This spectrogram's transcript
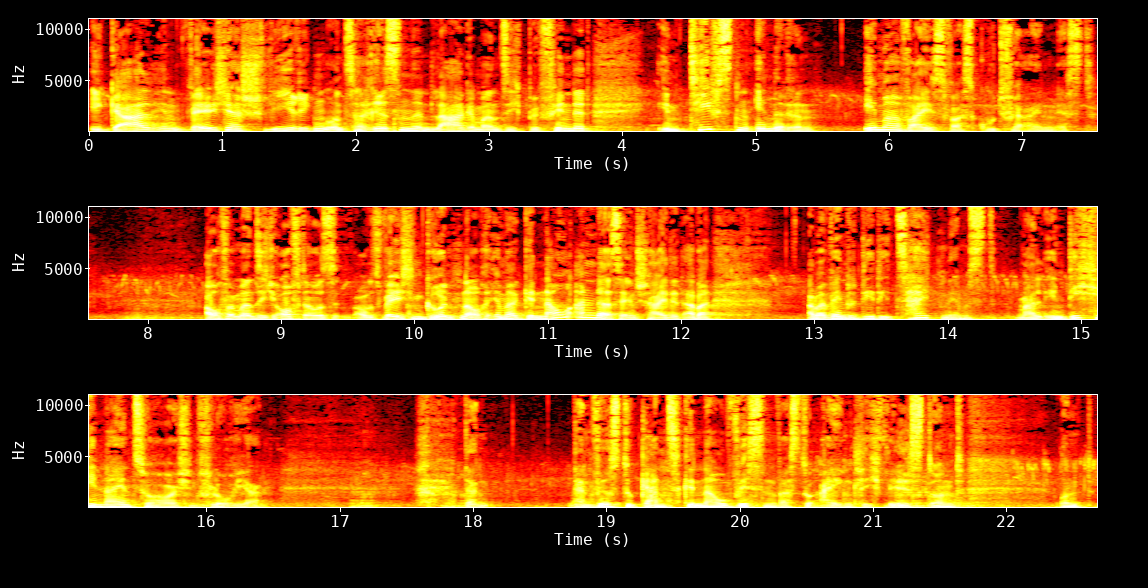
egal in welcher schwierigen und zerrissenen Lage man sich befindet, im tiefsten Inneren immer weiß, was gut für einen ist. Auch wenn man sich oft aus, aus welchen Gründen auch immer genau anders entscheidet. Aber, aber wenn du dir die Zeit nimmst, mal in dich hineinzuhorchen, Florian, dann, dann wirst du ganz genau wissen, was du eigentlich willst und, und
